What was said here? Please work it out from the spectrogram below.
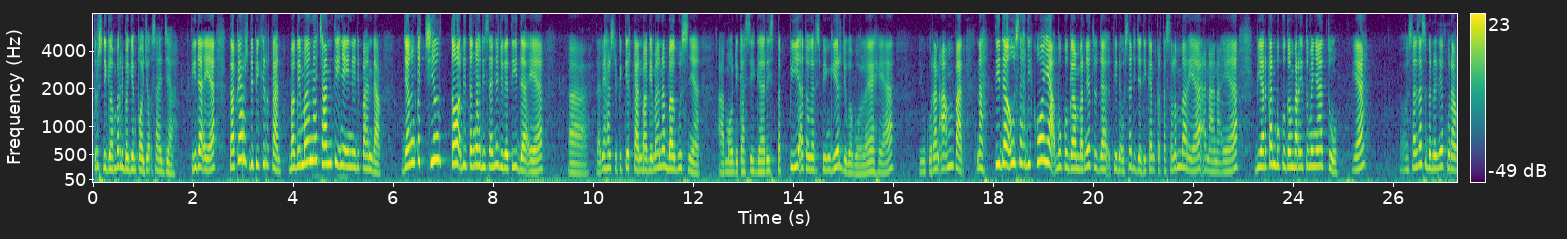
terus digambar di bagian pojok saja. Tidak ya, tapi harus dipikirkan bagaimana cantiknya ini dipandang. Jangan kecil toh di tengah desainnya juga tidak ya. Nah, jadi harus dipikirkan bagaimana bagusnya. Ah, mau dikasih garis tepi atau garis pinggir juga boleh ya di ukuran A4. Nah, tidak usah dikoyak buku gambarnya tidak tidak usah dijadikan kertas lembar ya, anak-anak ya. Biarkan buku gambar itu menyatu ya. Ustazah sebenarnya kurang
